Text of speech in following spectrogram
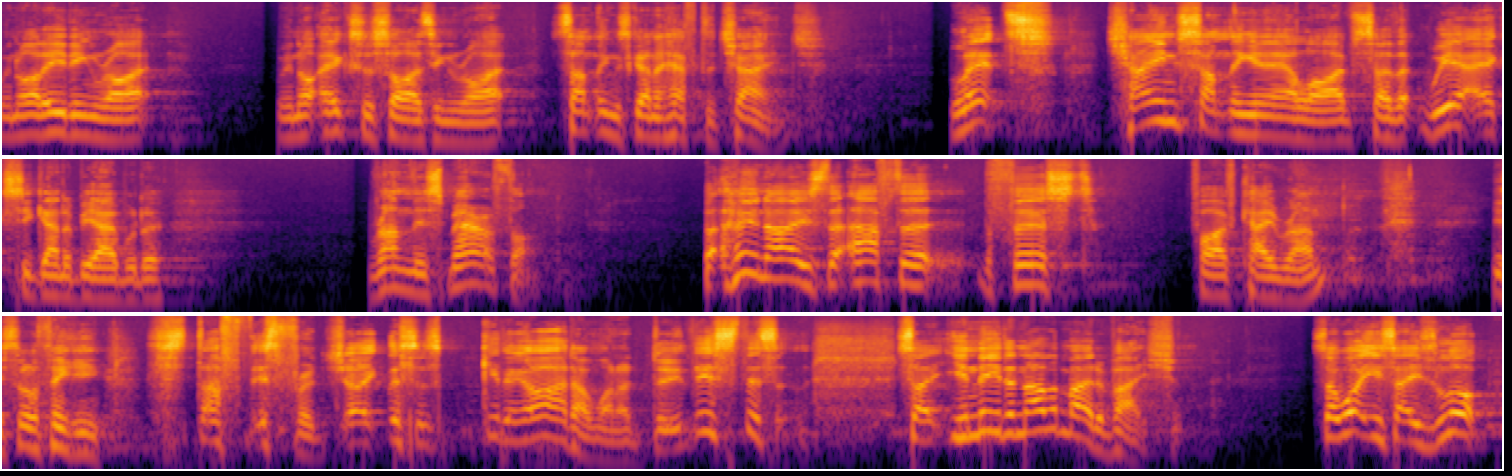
we're not eating right, we're not exercising right, something's going to have to change. Let's change something in our lives so that we're actually going to be able to run this marathon. But who knows that after the first 5k run, you're sort of thinking, stuff this for a joke, this is getting, oh, I don't want to do this, this. So you need another motivation. So what you say is, look,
